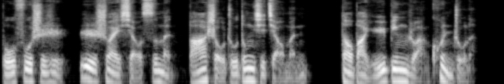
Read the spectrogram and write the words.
卜富是日日率小厮们把守住东西角门，倒把余兵软困住了。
